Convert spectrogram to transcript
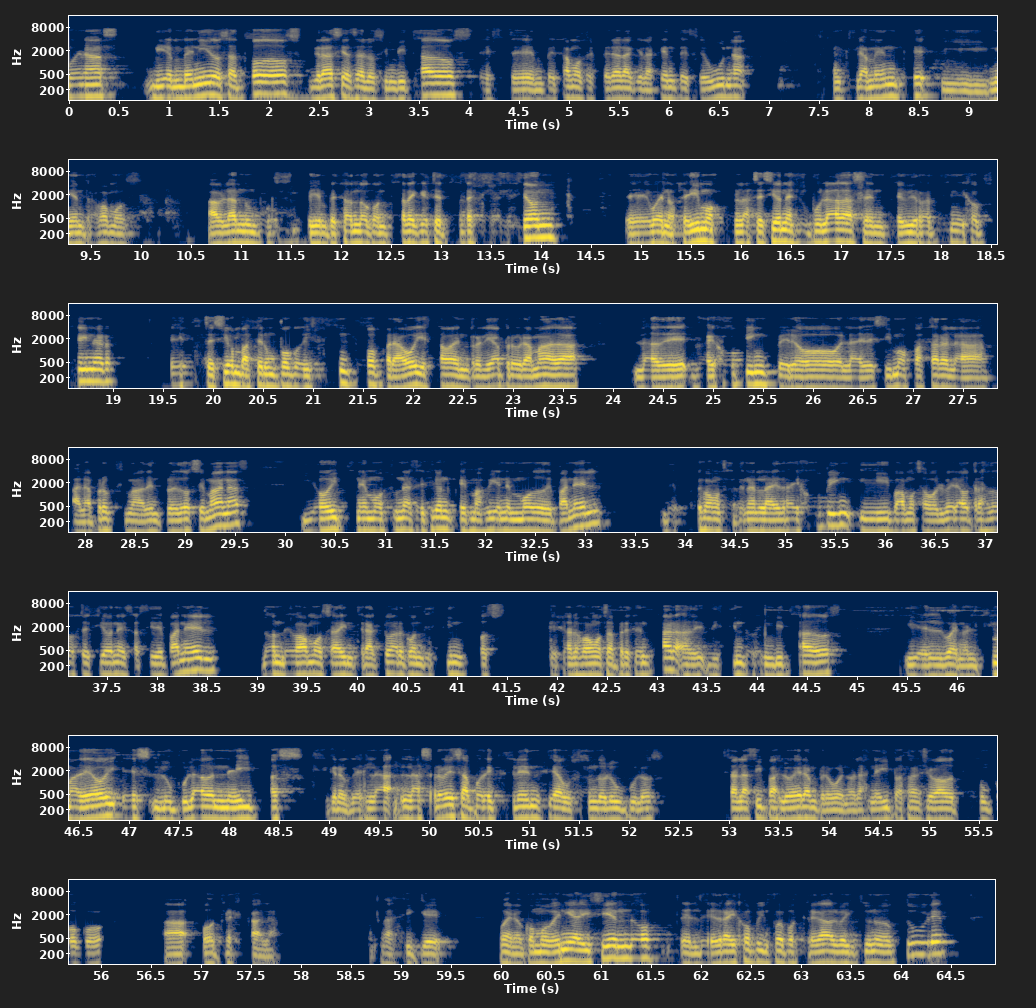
Buenas, bienvenidos a todos, gracias a los invitados. Este, empezamos a esperar a que la gente se una tranquilamente y mientras vamos hablando un poquito y empezando a contar de qué se trata esta sesión. Eh, bueno, seguimos con las sesiones lupuladas entre Birratín y Hopsteiner. Esta sesión va a ser un poco distinto. Para hoy estaba en realidad programada la de dry hopping, pero la decidimos pasar a la, a la próxima dentro de dos semanas. Y hoy tenemos una sesión que es más bien en modo de panel. Después vamos a tener la de dry hopping y vamos a volver a otras dos sesiones así de panel, donde vamos a interactuar con distintos, que ya los vamos a presentar, a distintos invitados. Y el, bueno, el tema de hoy es lupulado en neipas, que creo que es la, la cerveza por excelencia usando lúpulos. Ya las IPAs lo eran, pero bueno, las neipas han llevado un poco a otra escala. Así que, bueno, como venía diciendo, el de dry hopping fue postergado el 21 de octubre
